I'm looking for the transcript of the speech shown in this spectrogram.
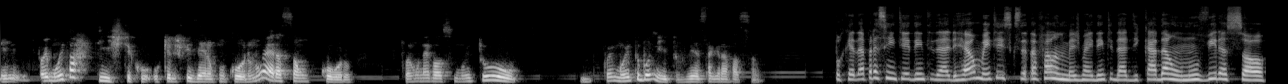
Ele, foi muito artístico o que eles fizeram com o coro. Não era só um coro. Foi um negócio muito. Foi muito bonito ver essa gravação. Porque dá para sentir a identidade, realmente é isso que você está falando mesmo, a identidade de cada um. Não vira só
